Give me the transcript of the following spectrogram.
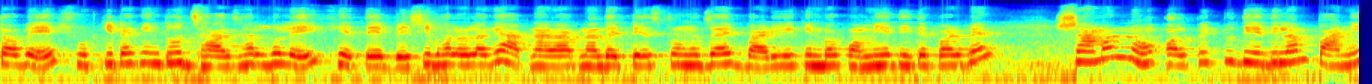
তবে শুটকিটা কিন্তু ঝাল ঝাল হলেই খেতে বেশি ভালো লাগে। আপনারা আপনাদের টেস্ট অনুযায়ী বাড়িয়ে কিংবা কমিয়ে দিতে পারবেন। সামান্য অল্প একটু দিয়ে দিলাম পানি,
